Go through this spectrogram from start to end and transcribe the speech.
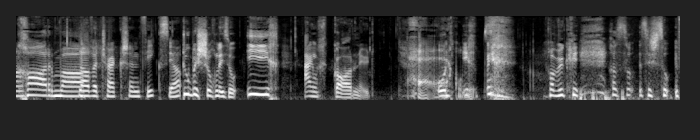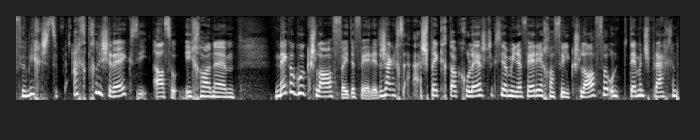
und Karma. Love Attraction fix, ja. Du bist schon ein bisschen so. Ich eigentlich gar nicht. Hä, Und ich, ich habe wirklich, ich habe so, es ist so, für mich ist es echt ein bisschen schräg gewesen. Also, ich habe ähm, mega gut geschlafen in der Ferien. Das war eigentlich das spektakulärste an meiner Ferien. Ich habe viel geschlafen und dementsprechend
